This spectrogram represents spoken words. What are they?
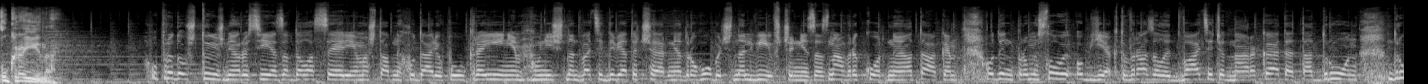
Україна. Упродовж тижня Росія завдала серії масштабних ударів по Україні. У ніч на 29 червня Дрогобич на Львівщині зазнав рекордної атаки. Один промисловий об'єкт вразили 21 ракета та дрон. 2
